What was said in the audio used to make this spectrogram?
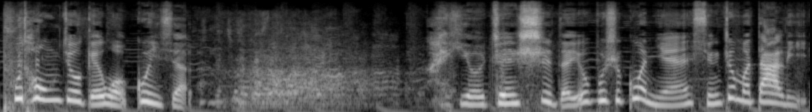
扑通就给我跪下了。哎呦，真是的，又不是过年，行这么大礼，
